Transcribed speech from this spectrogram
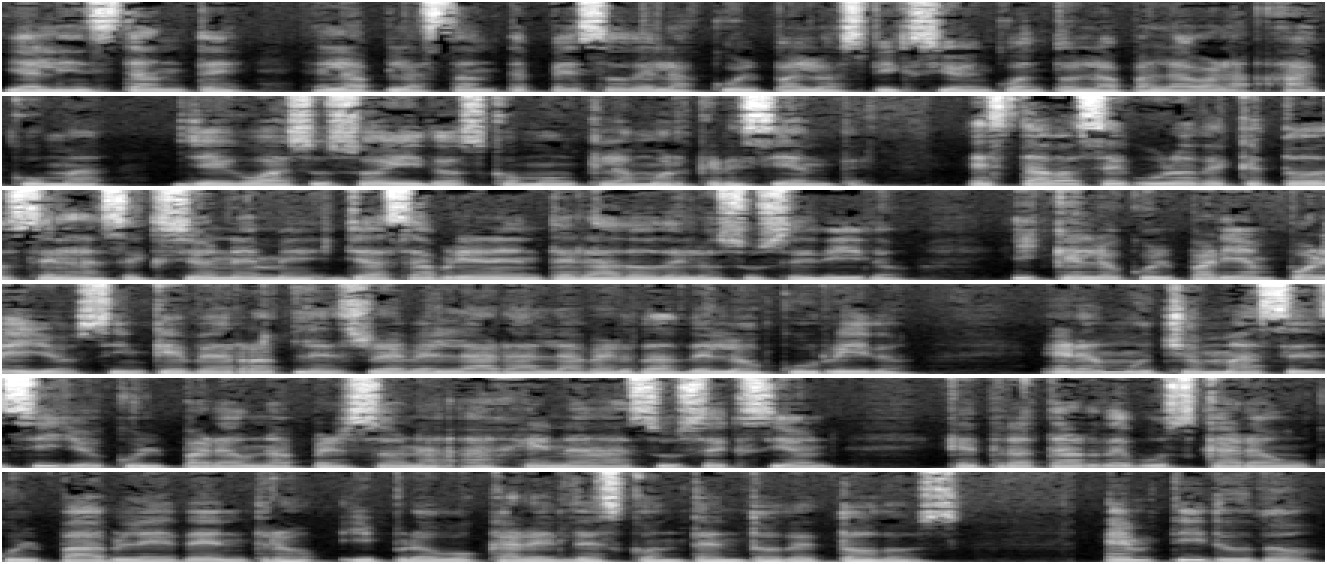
y al instante el aplastante peso de la culpa lo asfixió en cuanto la palabra Akuma llegó a sus oídos como un clamor creciente. Estaba seguro de que todos en la sección M ya se habrían enterado de lo sucedido, y que lo culparían por ello sin que Berrat les revelara la verdad de lo ocurrido. Era mucho más sencillo culpar a una persona ajena a su sección que tratar de buscar a un culpable dentro y provocar el descontento de todos. Empty dudó,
